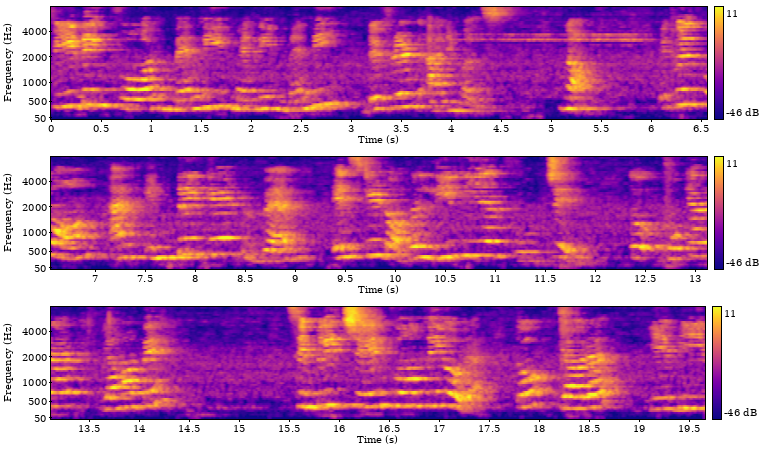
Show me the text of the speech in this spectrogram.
feeding for many many many different animals now it will form an intricate web instead of a linear food chain तो वो क्या रहा है यहाँ पे सिंपली चेन फॉर्म नहीं हो रहा है। तो क्या हो रहा है? ये भी,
